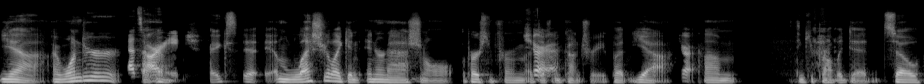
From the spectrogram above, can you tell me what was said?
Yeah, I wonder. That's our um, age. ex- uh, unless you're like an international a person from a different country. But yeah, Sure. um, I think you probably did. So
